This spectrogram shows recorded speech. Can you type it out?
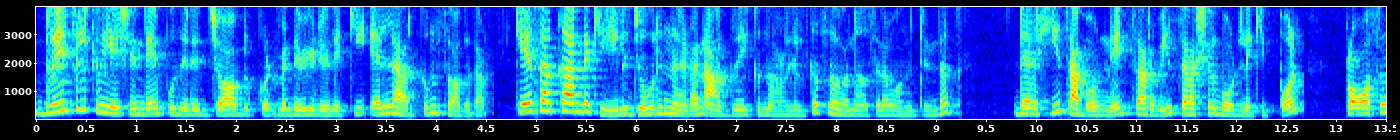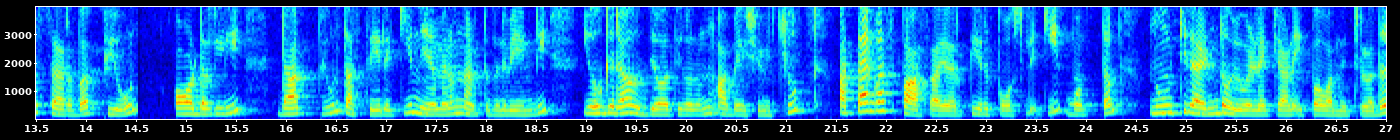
ഡ്രീംഫിൽ ക്രിയേഷന്റെ പുതിയൊരു ജോബ് റിക്രൂട്ട്മെന്റ് വീഡിയോയിലേക്ക് എല്ലാവർക്കും സ്വാഗതം. കെ സർക്കാരിന്റെ കീഴിൽ ജോലി നേടാൻ ആഗ്രഹിക്കുന്ന ആളുകൾക്ക് സുവർണാവസരം വന്നിട്ടുണ്ട്. ഡൽഹി സബോർഡിനേറ്റ് സർവീസ് സെലക്ഷൻ ബോർഡിലേക്ക് ഇപ്പോൾ process server peon orderly dak peon തസ്തിയിലേക്ക് നിയമനം നടത്തുന്നതിന് വേണ്ടി യോഗ്യരായ ഉദ്യോഗാർത്ഥികളിൽ നിന്നും അപേക്ഷ പത്താം ക്ലാസ് പാസ്സായവർക്ക് ഈ ഒരു പോസ്റ്റിലേക്ക് മൊത്തം നൂറ്റി രണ്ട് ഒഴിവുകളിലേക്കാണ് ഇപ്പോൾ വന്നിട്ടുള്ളത്.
